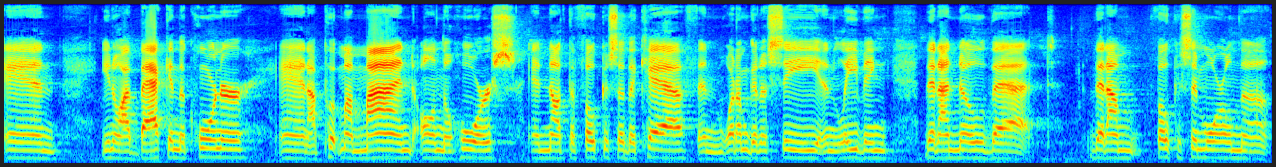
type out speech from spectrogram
and you know I back in the corner and I put my mind on the horse and not the focus of the calf and what I'm going to see and leaving, then I know that that I'm focusing more on the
